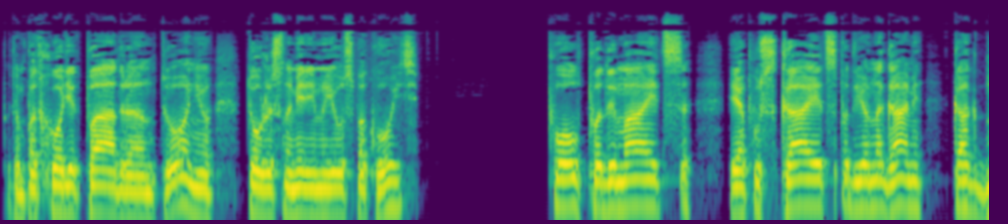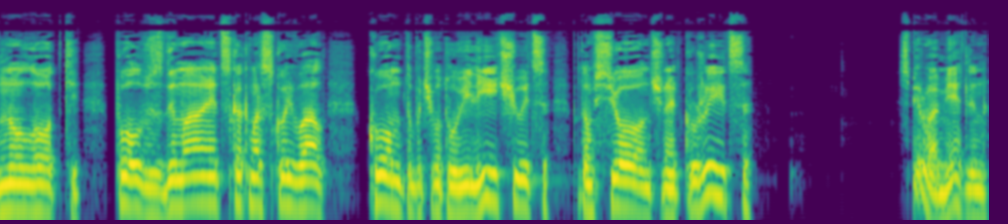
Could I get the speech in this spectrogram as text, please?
Потом подходит падре Антонио, тоже с намерением ее успокоить. Пол подымается и опускается под ее ногами, как дно лодки. Пол вздымается, как морской вал. Комната почему-то увеличивается, потом все начинает кружиться. Сперва медленно,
